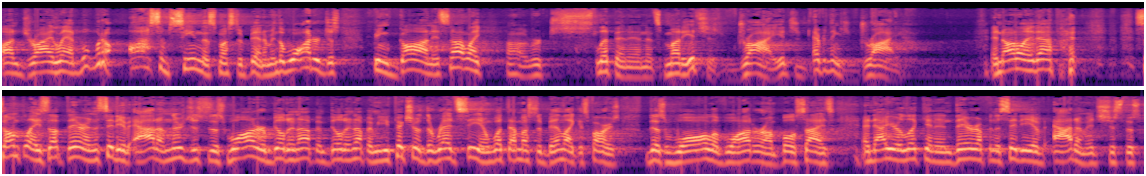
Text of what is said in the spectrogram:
on dry land. What, what an awesome scene this must have been. I mean, the water just being gone. It's not like oh, we're slipping and it's muddy. It's just dry. It's, everything's dry. And not only that, but someplace up there in the city of Adam, there's just this water building up and building up. I mean, you picture the Red Sea and what that must have been like as far as this wall of water on both sides. And now you're looking, and there up in the city of Adam, it's just this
